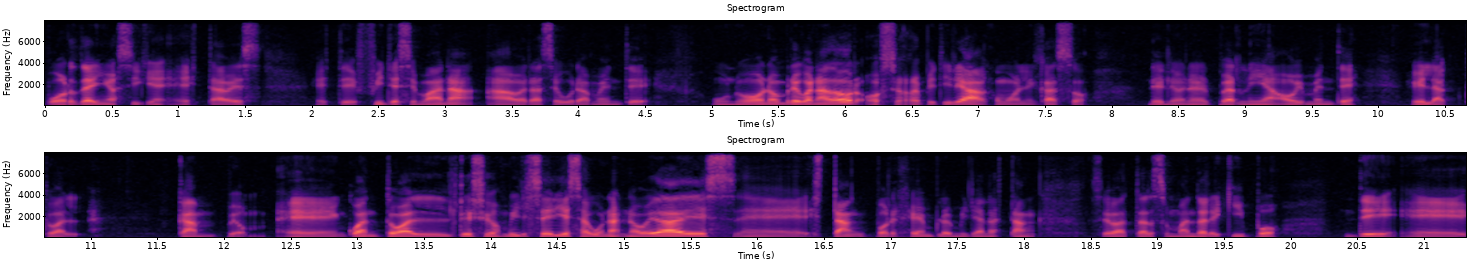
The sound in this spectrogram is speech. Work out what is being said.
porteño. Así que esta vez, este fin de semana, habrá seguramente un nuevo nombre ganador o se repetirá, como en el caso de Leonel Pernía, obviamente el actual campeón. Eh, en cuanto al TC2000 Series, algunas novedades. Eh, Stan, por ejemplo, Emiliano Stan se va a estar sumando al equipo de eh,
